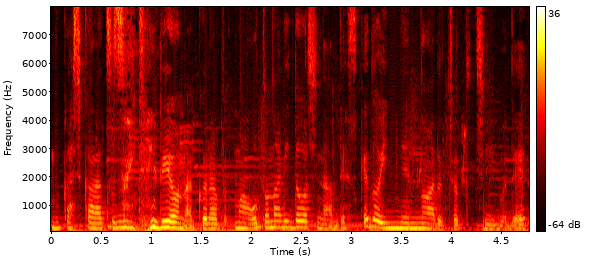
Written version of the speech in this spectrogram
昔から続いているようなクラブ。まあお隣同士なんですけど因縁のあるちょっとチームで。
